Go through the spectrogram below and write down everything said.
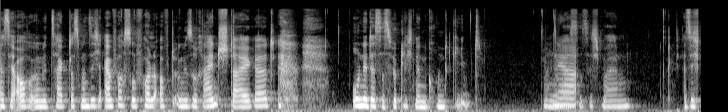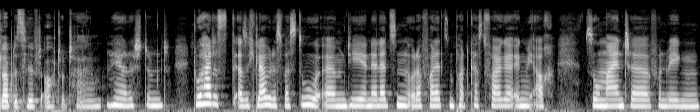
Was ja auch irgendwie zeigt, dass man sich einfach so voll oft irgendwie so reinsteigert, ohne dass es wirklich einen Grund gibt. Wenn du ja. weißt, was ich meine. Also ich glaube, das hilft auch total. Ja, das stimmt. Du hattest, also ich glaube, das warst du, ähm, die in der letzten oder vorletzten Podcast-Folge irgendwie auch so meinte, von wegen,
